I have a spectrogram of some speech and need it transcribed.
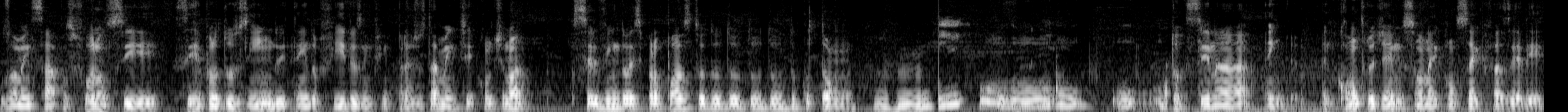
os homens sapos foram se, se reproduzindo e tendo filhos, enfim, para justamente continuar servindo a esse propósito do, do, do, do, do Kuton. Né? E O, o, o, o, o Toxina en- encontra o Jameson né, e consegue fazer ele.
